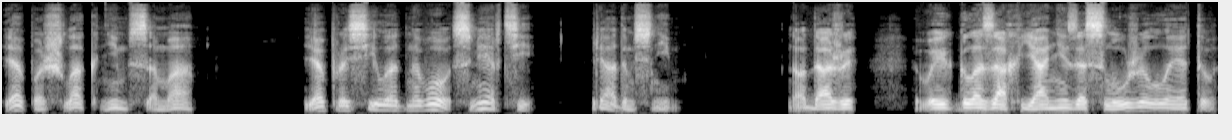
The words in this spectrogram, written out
Я пошла к ним сама. Я просила одного — смерти рядом с ним. Но даже в их глазах я не заслуживала этого.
